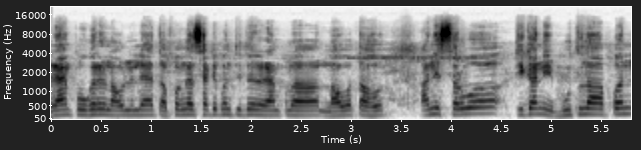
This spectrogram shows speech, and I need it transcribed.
रॅम्प वगैरे लावलेले आहेत. अपंगासाठी पण तिथे रॅम्पला लावत आहोत. आणि सर्व ठिकाणी बूथला आपण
